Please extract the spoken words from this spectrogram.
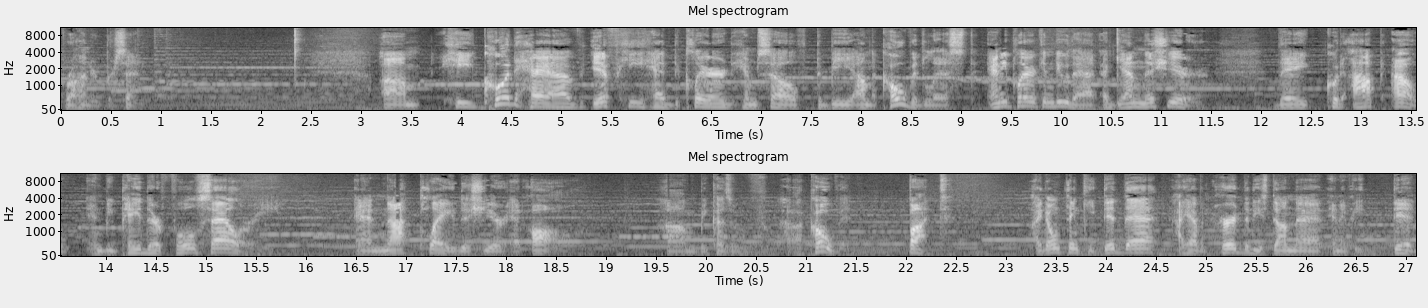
for 100%. Um, he could have, if he had declared himself to be on the COVID list, any player can do that again this year. They could opt out and be paid their full salary and not play this year at all um, because of uh, COVID. But I don't think he did that. I haven't heard that he's done that. And if he did,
